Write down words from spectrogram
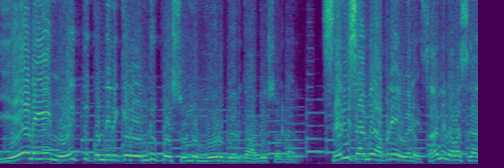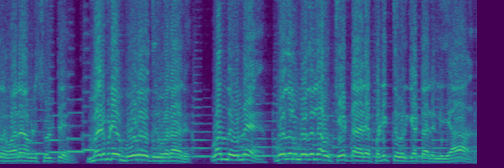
ஏனையை நுழைத்துக் கொண்டிருக்கிறேன் என்று போய் சொல்லு மூணு பேருக்கும் அப்படின்னு சொல்றாரு. சரி சாமி அப்படியே விடு சாமி நமஸ்காரம் வரேன் அப்படி சொல்லிட்டு மறுபடியும் பூலகத்துக்கு வராரு. வந்த உடனே முதல் முதல்ல அவர் கேட்டாரு படித்தவர் கேட்டாரு இல்லையா?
